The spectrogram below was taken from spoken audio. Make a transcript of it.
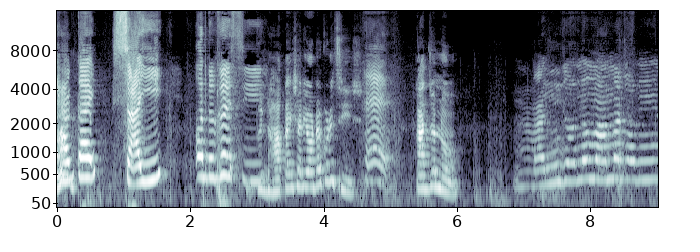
ঢাকাই চাই ওটা কইছি। তুই ঢাকাই শাড়ি অর্ডার করেছিস? হ্যাঁ। কার জন্য? মামির জন্য মামার জন্য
